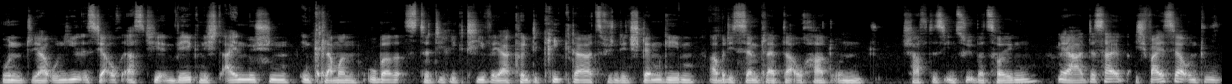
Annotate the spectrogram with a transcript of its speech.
Und ja, O'Neill ist ja auch erst hier im Weg, nicht einmischen, in Klammern, oberste Direktive, ja, könnte Krieg da zwischen den Stämmen geben, aber die Sam bleibt da auch hart und schafft es, ihn zu überzeugen. Ja, deshalb, ich weiß ja, und du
